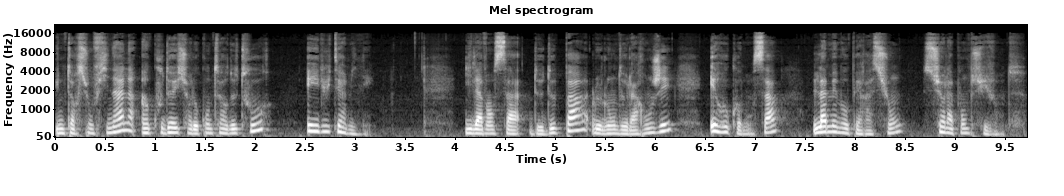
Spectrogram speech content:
Une torsion finale, un coup d'œil sur le compteur de tour, et il eut terminé. Il avança de deux pas le long de la rangée et recommença la même opération sur la pompe suivante.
